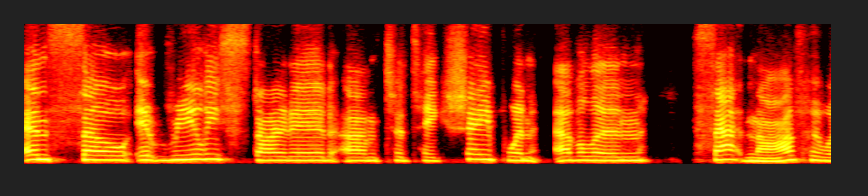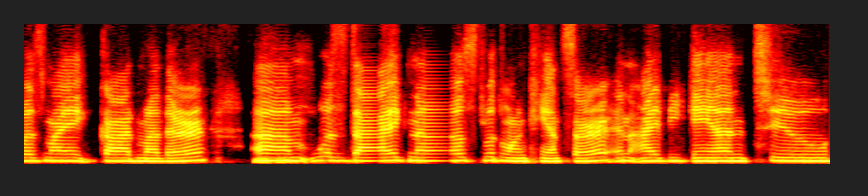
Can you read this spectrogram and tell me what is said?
and so it really started um, to take shape when Evelyn Satinoff, who was my godmother, um, was diagnosed with lung cancer, and I began to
